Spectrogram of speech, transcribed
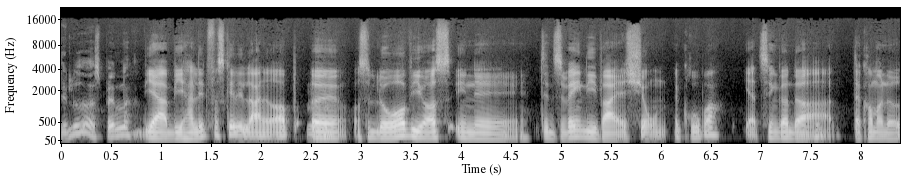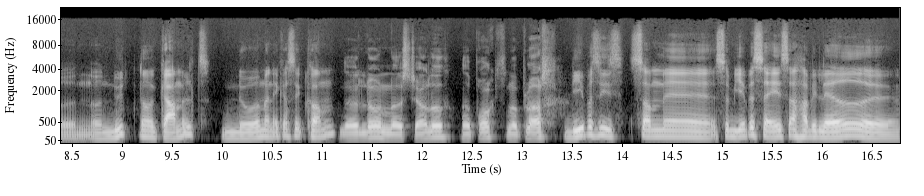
Det lyder spændende. Ja, vi har lidt forskelligt legnet op, Mhm. mm-hmm. øh, og så lover vi også en, øh, den sædvanlige variation af grupper. Jeg tænker, der, Mhm. der kommer noget, noget nyt, noget gammelt, noget man ikke har set komme. Noget lån, noget stjålet, noget brugt, noget blåt. Lige præcis. Som, øh, som Jeppe sagde, så har vi lavet, øh,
